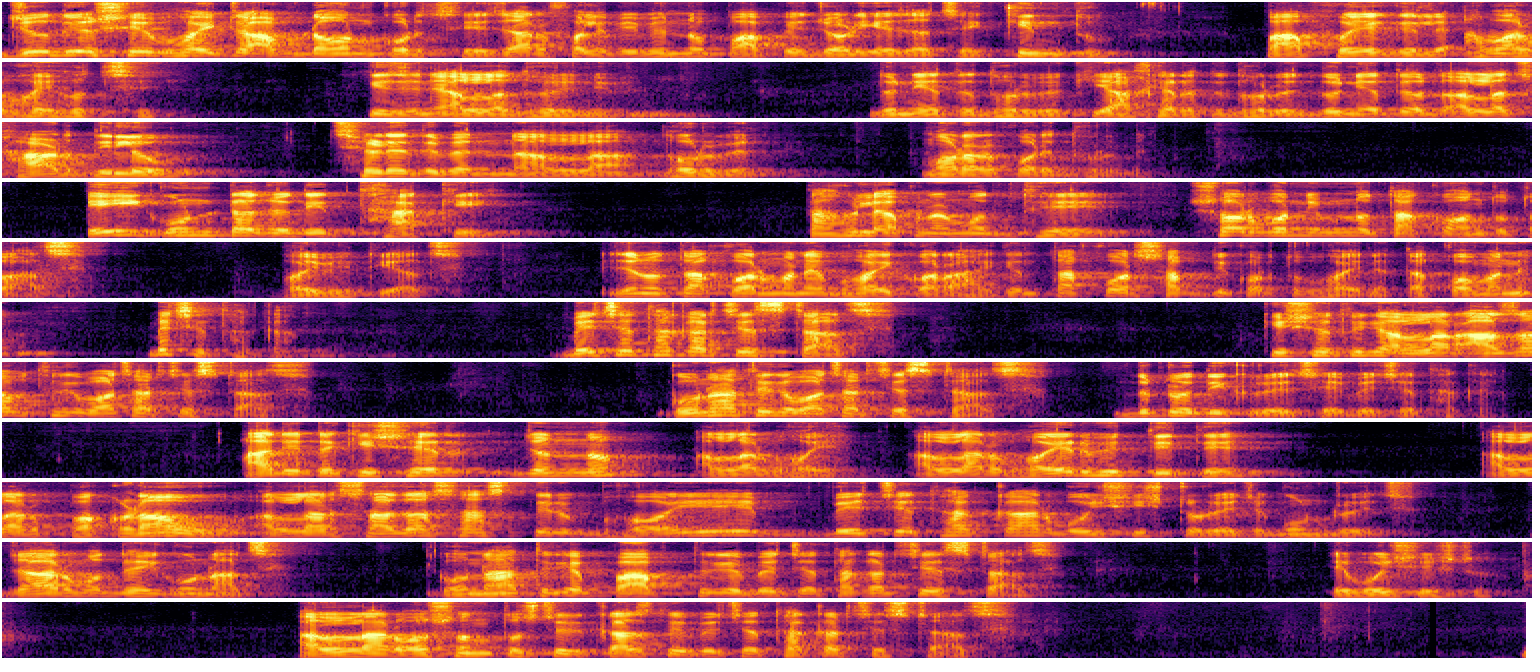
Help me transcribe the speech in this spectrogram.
যদিও সে ভয়টা আপ ডাউন করছে, যার ফলে বিভিন্ন পাপে জড়িয়ে যাচ্ছে, কিন্তু পাপ হয়ে গেলে আবার ভয় হচ্ছে। কি জানি আল্লাহ ধরে নেবে। দুনিয়াতে ধরবে কি, আখেরাতে ধরবে? দুনিয়াতে আল্লাহ ছাড় দিলেও ছেড়ে দেবেন না আল্লাহ, ধরবেন। মরার পরে ধরবেন। এই গুণটা যদি থাকে, তাহলে আপনার মধ্যে সর্বনিম্ন তাকু অন্তত আছে। ভয়ভীতি আছে। যেন তাকুয়ার মানে ভয় করা হয়। কিন্তু তাকুয়ার শাব্দিক অর্থ ভয় নেই। তাকুয়া মানে বেঁচে থাকা। বেঁচে থাকার চেষ্টা আছে। কিসে থেকে? আল্লাহর আজাব থেকে বাঁচার চেষ্টা আছে। গোনা থেকে বাঁচার চেষ্টা আছে। দুটো দিক রয়েছে বেঁচে থাকা আর এটা কিসের জন্য? আল্লাহর ভয়ে। আল্লাহর ভয়ের ভিত্তিতে আল্লাহর পকড়াও, আল্লাহর সাজা শাস্তির ভয়ে বেঁচে থাকার বৈশিষ্ট্য রয়েছে, গুণ রয়েছে। যার মধ্যে এই গুণ আছে। গোনা থেকে পাপ থেকে বেঁচে থাকার চেষ্টা আছে। এ বৈশিষ্ট্য। আল্লাহর অসন্তুষ্টির কাজ থেকে বেঁচে থাকার চেষ্টা আছে।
